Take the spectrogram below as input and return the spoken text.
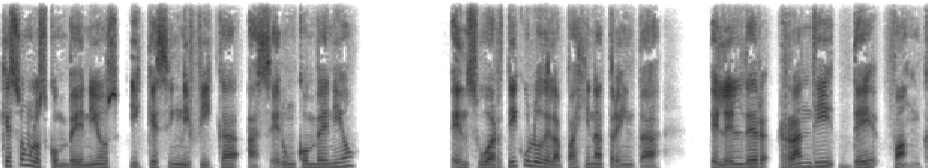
¿Qué son los convenios y qué significa hacer un convenio? En su artículo de la página 30, el elder Randy D. Funk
